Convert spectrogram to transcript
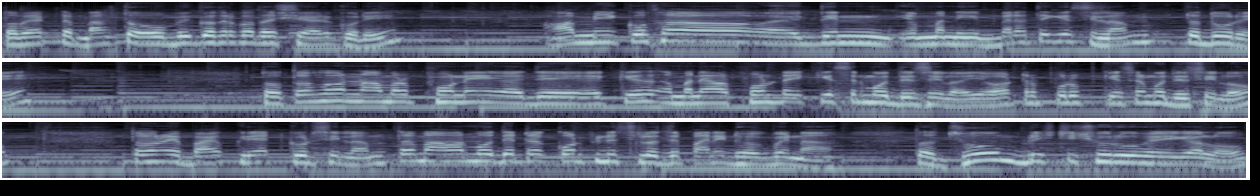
তবে একটা বাস্তব অভিজ্ঞতার কথা শেয়ার করি। আমি কোথাও একদিন মানে বেড়াতে গেছিলাম একটু দূরে। তো তখন আমার ফোনে যে কে- মানে আমার ফোনটা এই কেসের মধ্যে ছিল, এই ওয়াটার ওয়াটারপ্রুফ কেসের মধ্যে ছিল। তখন ওই বাইক ক্রিয়েট করছিলাম তবে আমার মধ্যে একটা কনফিডেন্স ছিল যে পানি ঢুকবে না। তো ঝুম বৃষ্টি শুরু হয়ে গেল।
